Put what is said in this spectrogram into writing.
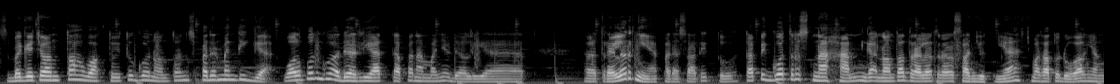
Sebagai contoh waktu itu gue nonton Spider-Man 3. Walaupun gue udah lihat apa namanya udah lihat uh, trailernya pada saat itu, tapi gue terus nahan nggak nonton trailer-trailer selanjutnya, cuma satu doang yang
